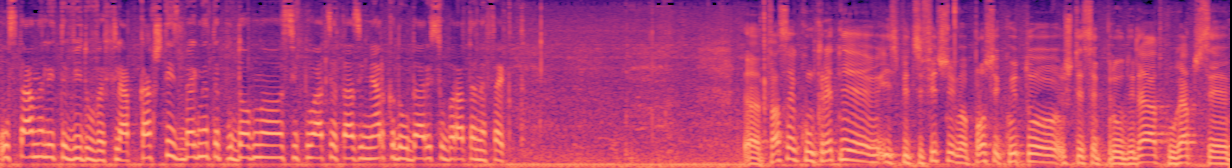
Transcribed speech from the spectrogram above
останалите видове хляб. Как ще избегнете подобна ситуация, тази мярка да удари с обратен ефект? Това са конкретни и специфични въпроси, които ще се преодоляват, когато се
